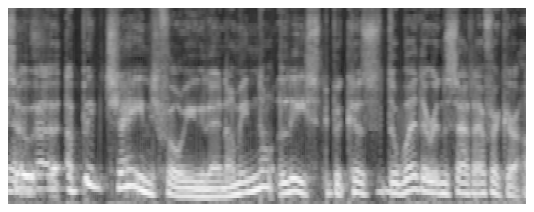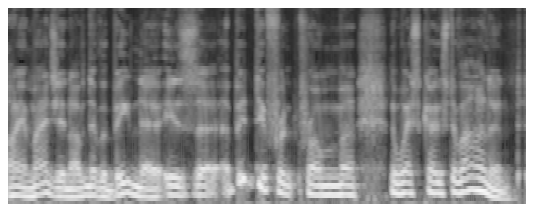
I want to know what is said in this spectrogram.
So, uh, a big change for you then. I mean, not least because the weather in South Africa, I imagine, I've never been there, is uh, a bit different from uh, the west coast of Ireland.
